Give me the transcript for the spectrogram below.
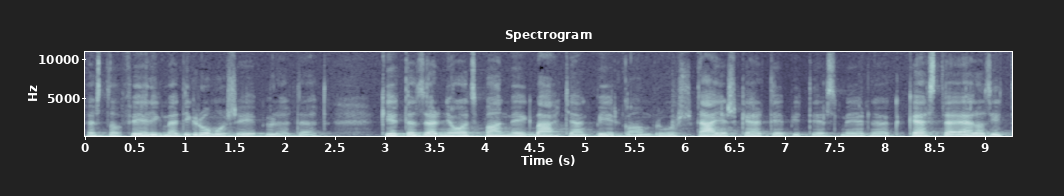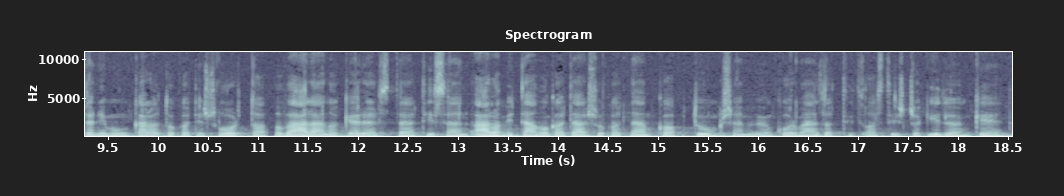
ezt a félig meddig romos épületet. 2008-ban még bátyánk Pirk Ambrus, táj- és kertépítészmérnök kezdte el az itteni munkálatokat, és hordta a vállán a keresztet, hiszen állami támogatásokat nem kaptunk, sem önkormányzati, azt is csak időnként,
